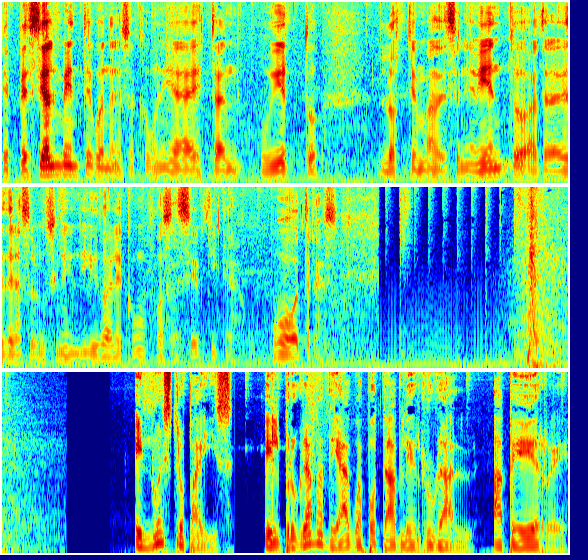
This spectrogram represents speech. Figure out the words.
Especialmente cuando en esas comunidades están cubiertos los temas de saneamiento a través de las soluciones individuales como fosas sépticas u otras. En nuestro país, el Programa de Agua Potable Rural, APR,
